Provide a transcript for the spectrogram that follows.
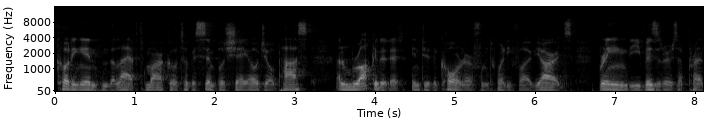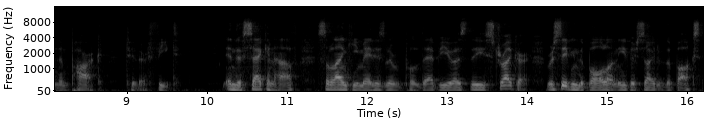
Cutting in from the left, Marko took a simple Sheyi Ojo pass and rocketed it into the corner from 25 yards, bringing the visitors at Prenton Park to their feet. In the second half, Solanke made his Liverpool debut as the striker, receiving the ball on either side of the box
